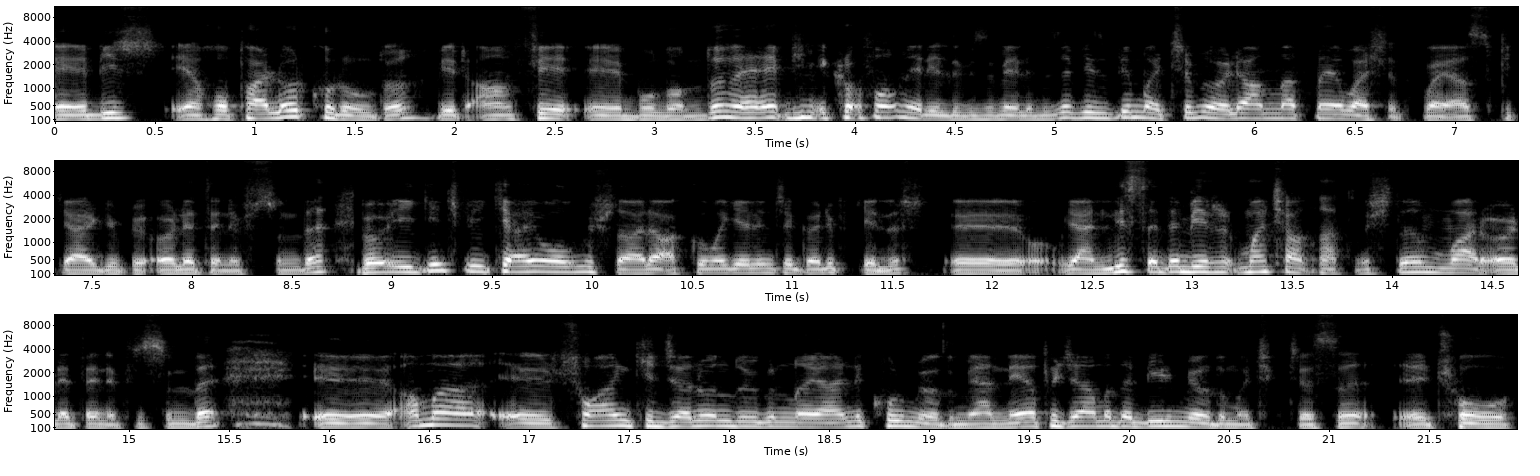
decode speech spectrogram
e, bir e, hoparlör kuruldu, bir amfi e, bulundu ve bir mikrofon verildi bizim elimize. Biz bir maçı böyle anlatmaya başladık bayağı spiker gibi öğle teneffüsünde. Böyle ilginç bir hikaye olmuştu hala aklıma gelince garip gelir. E, yani lisede bir maç anlatmışlığım var öğle teneffüsünde. E, ama e, şu anki Can'ın duygunun hayalini kurmuyordum. Yani ne yapacağımı da bilmiyordum açıkçası. E, çoğu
